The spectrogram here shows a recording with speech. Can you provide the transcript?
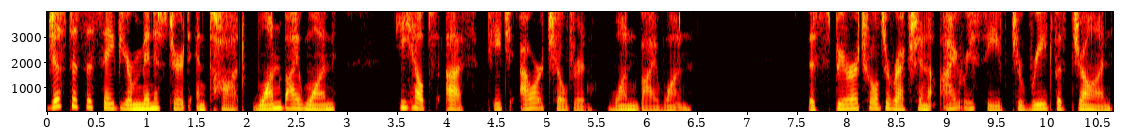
Just as the Savior ministered and taught one by one, He helps us teach our children one by one. The spiritual direction I received to read with John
